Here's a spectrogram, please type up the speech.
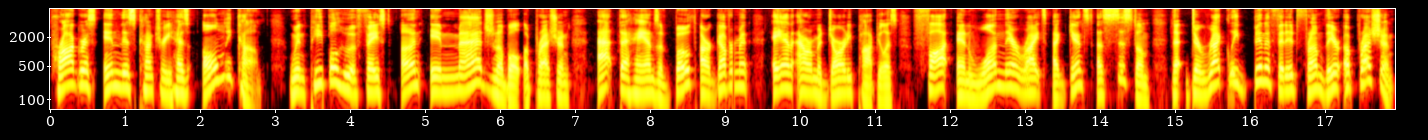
Progress in this country has only come when people who have faced unimaginable oppression at the hands of both our government and our majority populace fought and won their rights against a system that directly benefited from their oppression.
